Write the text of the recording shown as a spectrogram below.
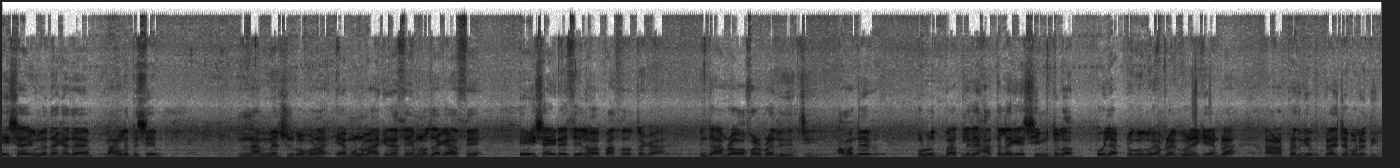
এই শাড়িগুলো দেখা যায় বাংলাদেশে নাম মেনশন করব না, এমনও মার্কেট আছে, এমনও জায়গা আছে, এই শাড়িটা সেল হয় পাঁচ হাজার টাকা। কিন্তু আমরা অফার প্রাইসে দিচ্ছি। আমাদের হলুদ বাতলিতে হাতে লাগে সীমিত লাভ। ওই লাভটুকু আমরা রেখে আমরা আপনাদেরকে প্রাইসটা বলে দিই।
